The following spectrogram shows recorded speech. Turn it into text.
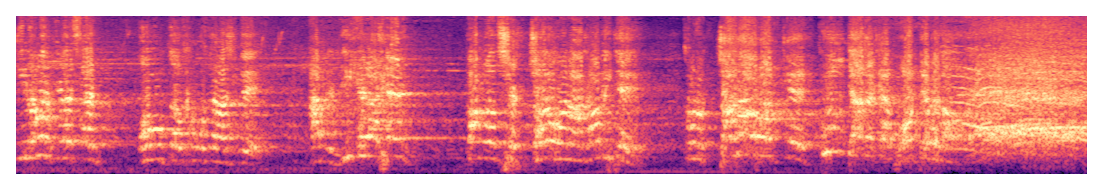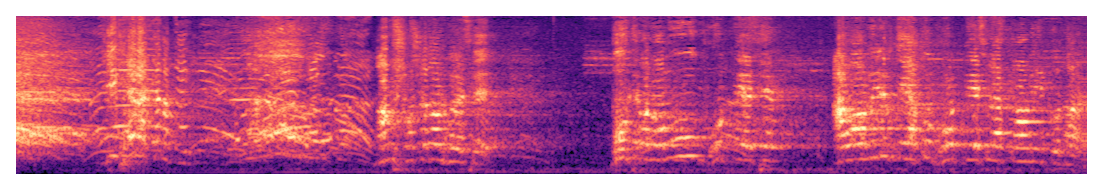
কি নামে ভেবেছেন অমুক দল ক্ষমতা আসবে? আপনি লিখে রাখেন বাংলাদেশের জনগণ আগামীতে কোন চালাবাদকে কোন জায়গাকে ভোট দেবে না। লিখে রাখেন আপনি মানুষ সচেতন হয়েছে। বলতে পারেন অমুক ভোট পেয়েছে আওয়ামী লীগ তো এত ভোট পেয়েছিল আজকে আওয়ামী লীগ কোথায়?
